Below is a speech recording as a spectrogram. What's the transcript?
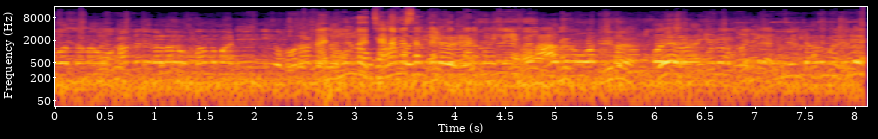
ಇವತ್ತು ನಾವು ಅಂಗಡಿಗಳನ್ನು ಬಂದ್ ಮಾಡಿ ಈ ಹೋರಾಟ ಆದರೂ ವಿಚಾರ ಮಾಡಿದ್ರೆ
